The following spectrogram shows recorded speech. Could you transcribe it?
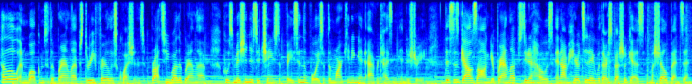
Hello and welcome to the Brand Lab's three fearless questions brought to you by the Brand Lab, whose mission is to change the face and the voice of the marketing and advertising industry. This is Gao Zong, your Brand Lab student host, and I'm here today with our special guest, Michelle Benson.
